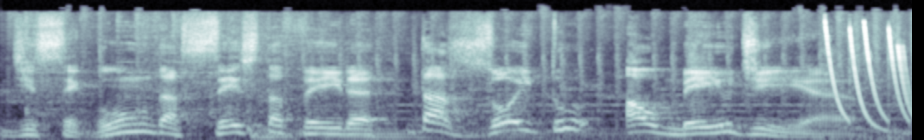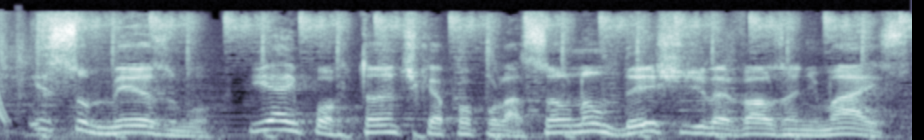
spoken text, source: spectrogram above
de segunda a sexta-feira, das 8 ao meio-dia. Isso mesmo, e é importante que a população não deixe de levar os animais,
